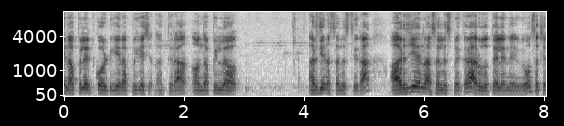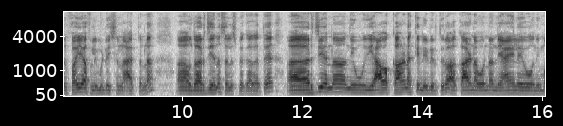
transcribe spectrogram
ಏನು ಅಪಿಲೇಟ್ ಕೋರ್ಟ್ಗೆ ಏನು ಅಪ್ಲಿಕೇಶನ್ ಹಾಕ್ತೀರಾ, ಒಂದು ಅಪೀಲ್, ಅರ್ಜಿಯನ್ನು ಸಲ್ಲಿಸ್ತೀರಾ ಆ ಅರ್ಜಿಯನ್ನು ಸಲ್ಲಿಸಬೇಕಾದ್ರೆ ಅದ್ರ ಜೊತೆಯಲ್ಲೇ ನೀವು ಸೆಕ್ಷನ್ ಫೈವ್ ಆಫ್ ಲಿಮಿಟೇಷನ್ ಆ್ಯಕ್ಟನ್ನು ಒಂದು ಅರ್ಜಿಯನ್ನು ಸಲ್ಲಿಸಬೇಕಾಗತ್ತೆ. ಆ ಅರ್ಜಿಯನ್ನು ನೀವು ಯಾವ ಕಾರಣಕ್ಕೆ ನೀಡಿರ್ತೀರೋ ಆ ಕಾರಣವನ್ನು ನ್ಯಾಯಾಲಯವು ನಿಮ್ಮ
